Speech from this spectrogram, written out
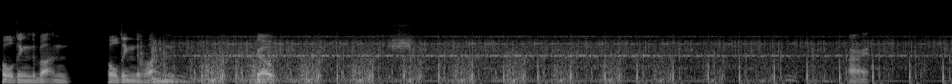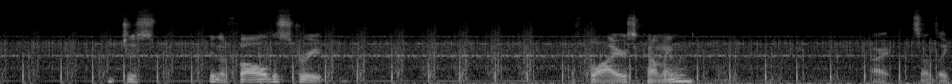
Holding the button. Holding the button. Go. Alright. Just gonna follow the street The flyers coming. Alright, sounds like...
